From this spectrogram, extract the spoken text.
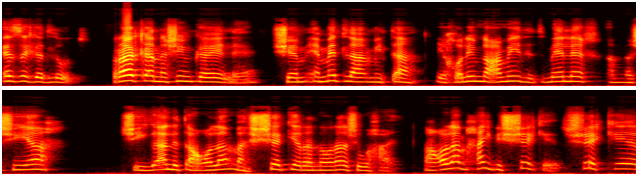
איזה גדלות. רק אנשים כאלה שהם אמת לאמיתה יכולים להעמיד את מלך המשיח שיגאל את העולם מהשקר הנורא שהוא חי. העולם חי בשקר, שקר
